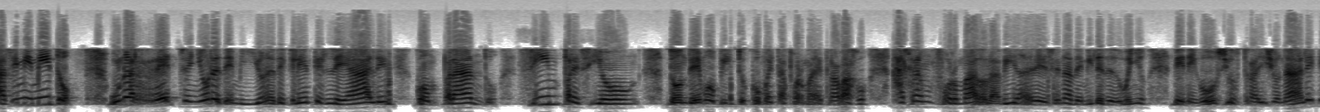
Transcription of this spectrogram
Así una red, señores, de millones de clientes leales comprando sin presión, donde hemos visto cómo esta forma de trabajo ha transformado la vida de decenas de miles de dueños de negocios tradicionales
